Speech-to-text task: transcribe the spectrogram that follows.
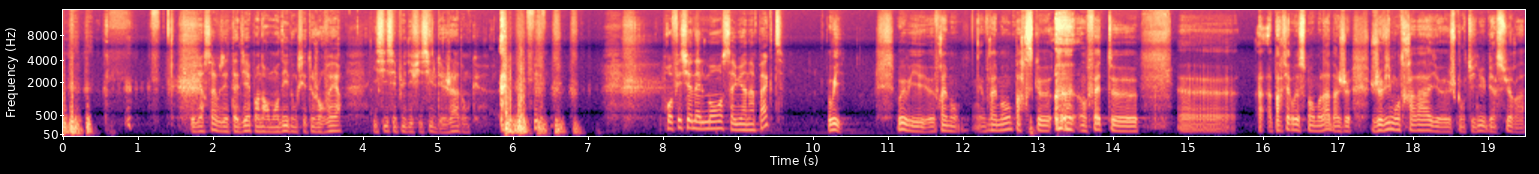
Je peux dire ça. Vous êtes à Dieppe en Normandie, donc c'est toujours vert. Ici, c'est plus difficile déjà, donc. Professionnellement, ça a eu un impact? Oui, oui, oui, euh, vraiment, vraiment, parce que en fait, euh, à partir de ce moment-là, ben je, vis mon travail, euh, je continue bien sûr,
